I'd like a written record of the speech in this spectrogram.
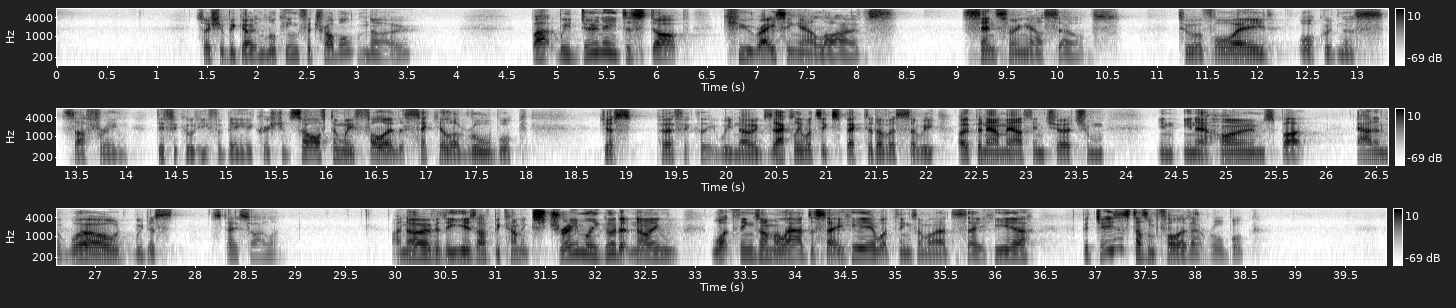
So, should we go looking for trouble? No. But we do need to stop curating our lives, censoring ourselves to avoid awkwardness, suffering, difficulty for being a Christian. So often we follow the secular rule book just perfectly. We know exactly what's expected of us, so we open our mouth in church and in, in our homes, but out in the world, we just stay silent. I know over the years I've become extremely good at knowing what things I'm allowed to say here, what things I'm allowed to say here, but Jesus doesn't follow that rule book.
